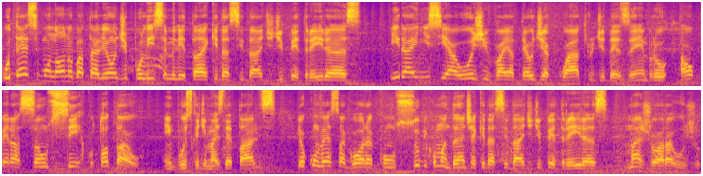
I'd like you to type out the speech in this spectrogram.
O 19º Batalhão de Polícia Militar aqui da cidade de Pedreiras irá iniciar hoje e vai até o dia 4 de dezembro a Operação Cerco Total. Em busca de mais detalhes, eu converso agora com o subcomandante aqui da cidade de Pedreiras, Major Araújo.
